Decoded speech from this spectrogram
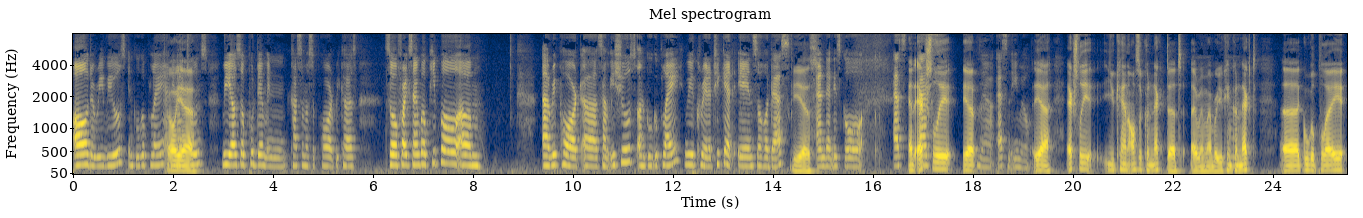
all the reviews in Google Play and Oh, in yeah. iTunes. We also put them in customer support because so for example, people um uh, report uh, some issues on Google Play. We create a ticket in Zoho Desk, yes and then it's go as and as- actually yeah yeah, as an email. Yeah, actually, you can also connect that. I remember you can connect uh, Google Play.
